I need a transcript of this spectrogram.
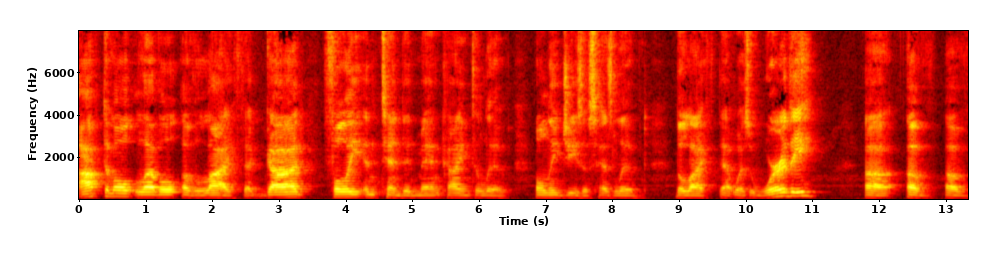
optimal level of life that God fully intended mankind to live. Only Jesus has lived the life that was worthy uh, of, of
